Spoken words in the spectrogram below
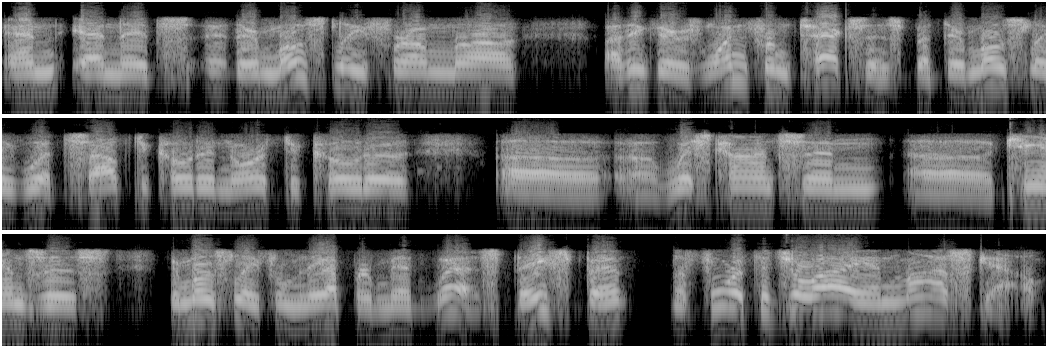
and and it's they're mostly from uh, I think there's one from Texas, but they're mostly what South Dakota, North Dakota, uh, uh, Wisconsin, uh, Kansas. They're mostly from the Upper Midwest. They spent the Fourth of July in Moscow,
